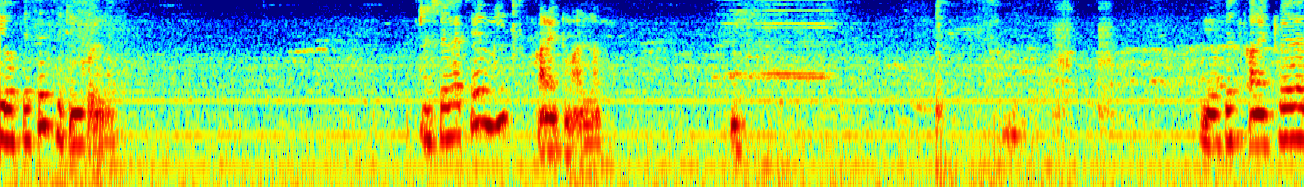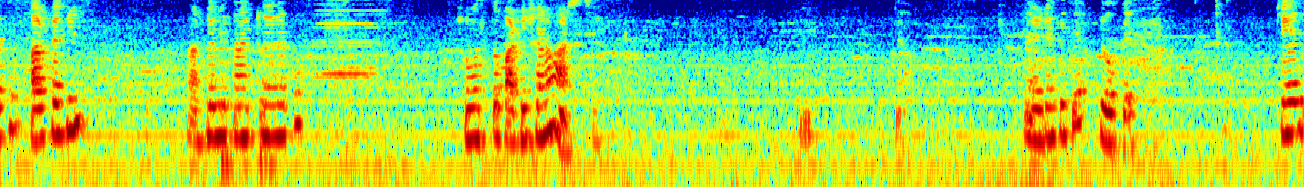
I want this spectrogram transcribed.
ই অফিসে সেটিং করে নেব। এসে গেছে আমি কানেক্ট মারলাম। ইউপিএস কানেক্ট হয়ে গেছে পারফেক্টলি পারফেক্টলি কানেক্ট হয়ে গেছে। সমস্ত পার্টিশনও আসছে। এটা কিছু ইউপিএস ঠিক আছে,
